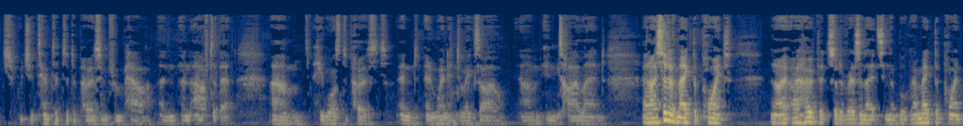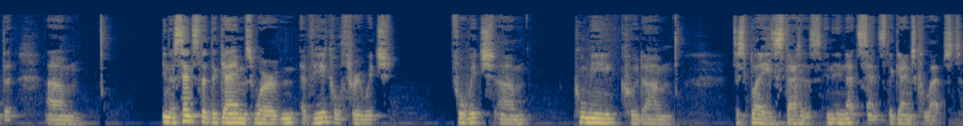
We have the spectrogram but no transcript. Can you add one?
which, which attempted to depose him from power, and, and after that, um, he was deposed and, and went into exile um, in Thailand. And I sort of make the point, and I, I, hope it sort of resonates in the book. I make the point that, um, in the sense that the games were a vehicle through which, for which um, Phoumi could um, display his status. In, in, that sense, the games collapsed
